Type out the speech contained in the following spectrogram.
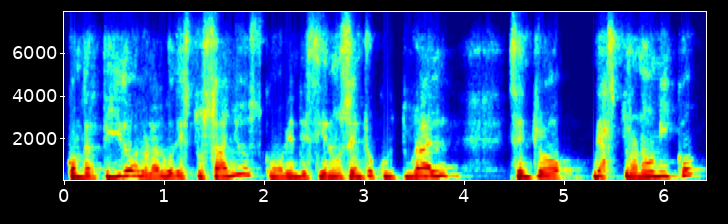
convertido a lo largo de estos años, como bien decía, en un centro cultural, centro gastronómico,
